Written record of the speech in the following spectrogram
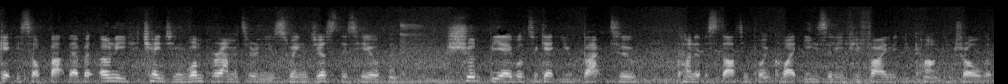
get yourself back there. But only changing one parameter in your swing, just this heel thing, should be able to get you back to kind of the starting point quite easily if you find that you can't control them.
